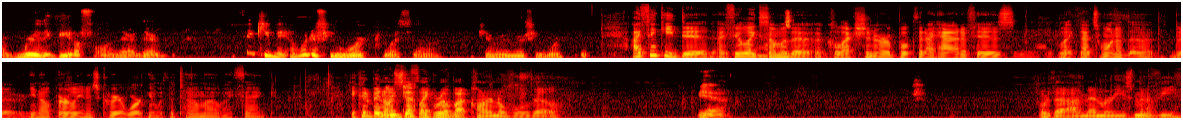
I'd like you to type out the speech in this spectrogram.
are really beautiful, and they're they're. I think he may. I wonder if he worked with. Uh, I can't remember if he worked with. I think he did. I feel like some of the a collection or a book that I had of his, like that's one of the the you know early in his career working with Otomo. I think. It could have been Well, on stuff def- like Robot Carnival, though, Yeah, or the uh, Memories movie.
